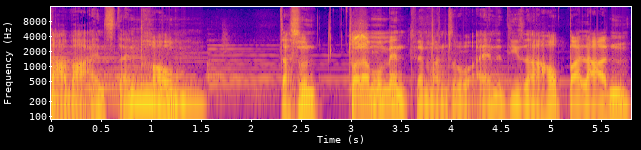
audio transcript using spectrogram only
Da war einst ein Traum. Mhm. Das ist so ein toller Schön. Moment, wenn man so eine dieser Hauptballaden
